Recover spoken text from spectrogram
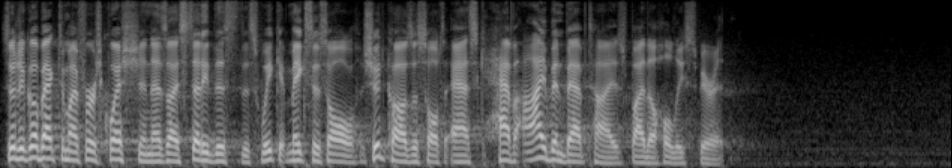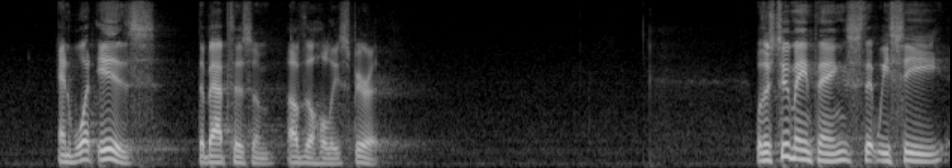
So, to go back to my first question, as I studied this this week, it makes us all, should cause us all to ask Have I been baptized by the Holy Spirit? And what is the baptism of the Holy Spirit? Well, there's two main things that we see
